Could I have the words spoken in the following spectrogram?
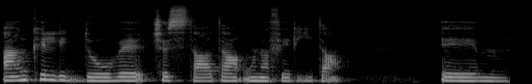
anche lì dove c'è stata una ferita. E ehm,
